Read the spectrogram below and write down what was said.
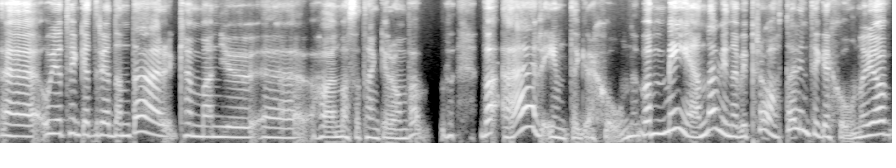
Eh, och jag tänker att redan där kan man ju eh, ha en massa tankar om vad, vad är integration? Vad menar vi när vi pratar integration? Och jag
